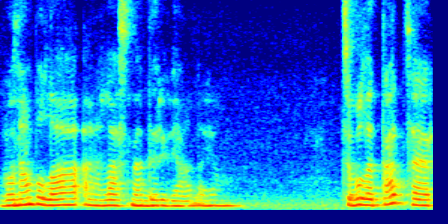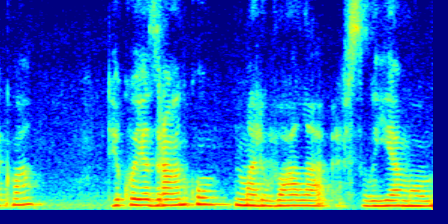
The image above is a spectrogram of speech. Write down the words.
вона була е, власне дерев'яною. Це була та церква, яку я зранку малювала в своєму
